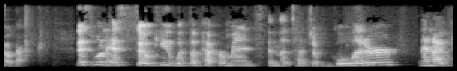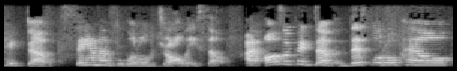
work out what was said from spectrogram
Okay. This one is so cute with the peppermints and the touch of glitter. Then I picked up Santa's little jolly self. I also picked up this little pail.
